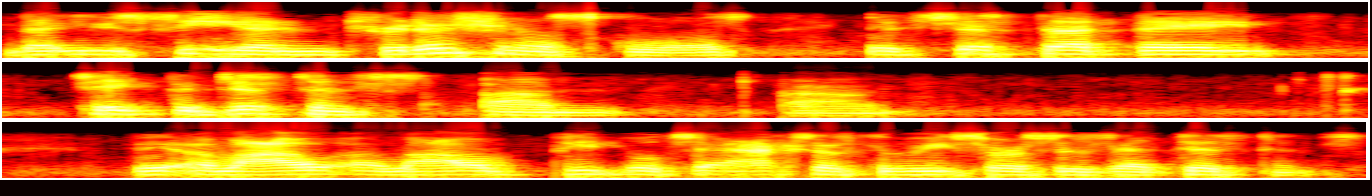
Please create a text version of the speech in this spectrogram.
that you see in traditional schools. It's just that they take the distance. Um, um, they allow allow people to access the resources at distance.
